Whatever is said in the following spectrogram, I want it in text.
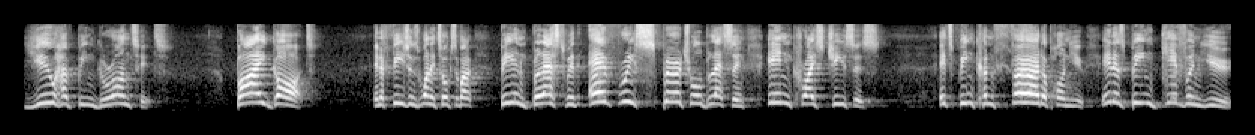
you have been granted by God. In Ephesians 1, it talks about being blessed with every spiritual blessing in Christ Jesus. It's been conferred upon you, it has been given you.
